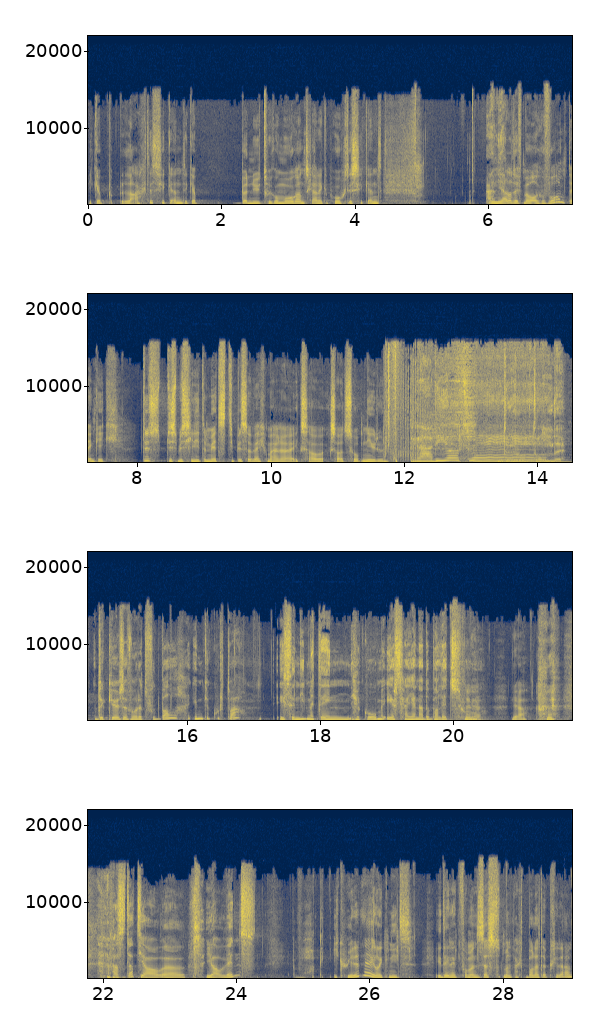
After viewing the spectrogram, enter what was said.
ik heb laagtes gekend, ik heb, ben nu terug omhoog aan het gaan, ik heb hoogtes gekend. En ja, dat heeft me wel gevormd, denk ik. Dus het is misschien niet de meest typische weg, maar eh, ik, zou, ik zou het zo opnieuw doen. Radio 2. De Rotonde. De keuze voor het voetbal, Imke Courtois, is er niet meteen gekomen. Eerst ga je naar de balletschool. Ja. ja. Was dat jouw, eh, jouw wens? Ik, ik weet het eigenlijk niet. Ik denk dat ik van mijn zes tot mijn acht ballet heb gedaan.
